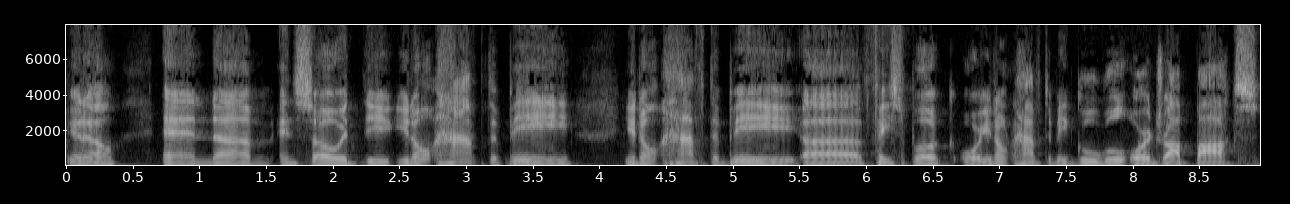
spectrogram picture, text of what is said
you know and um, and so it, you, you don't have to be you don't have to be uh, Facebook or you don't have to be Google or Dropbox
